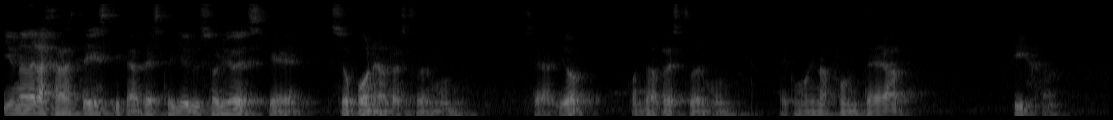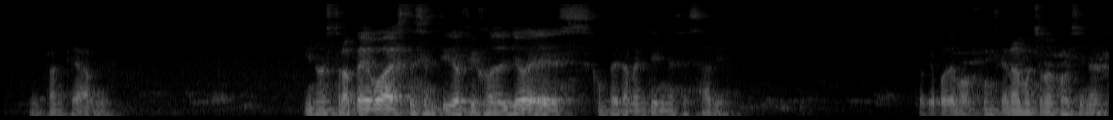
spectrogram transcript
Y una de las características de este yo ilusorio es que se opone al resto del mundo. O sea, yo contra el resto del mundo. Hay como una frontera fija infranqueable. Y nuestro apego a este sentido fijo del yo es completamente innecesario, porque podemos funcionar mucho mejor sin él,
